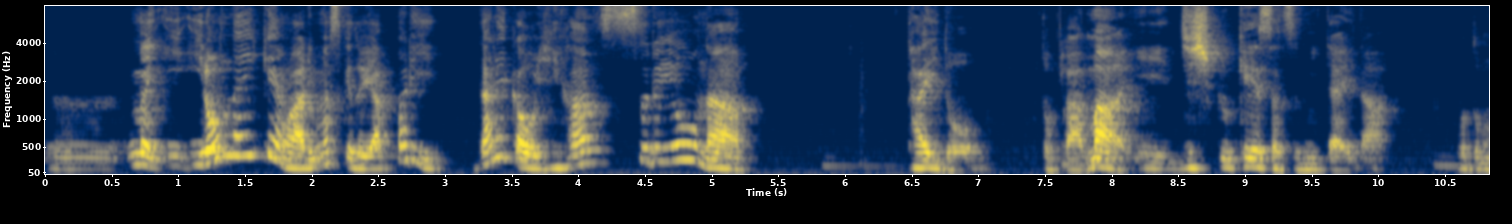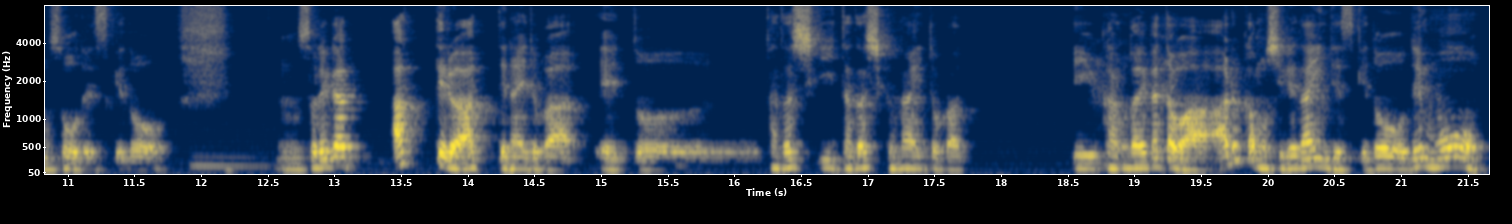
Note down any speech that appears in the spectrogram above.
うんまあい、いろんな意見はありますけど、やっぱり誰かを批判するような態度とか、まあ、い自粛警察みたいなこともそうですけど、うん、それが合ってる合ってないとか、えっ、と、正しい正しくないとかっていう考え方はあるかもしれないんですけど、でも、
